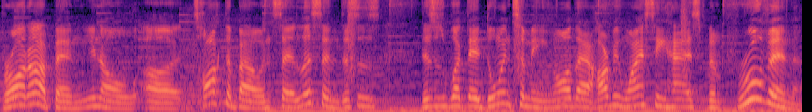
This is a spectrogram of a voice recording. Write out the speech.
brought up and you know uh talked about and said, listen, this is this is what they're doing to me and all that. Harvey Weinstein has been proven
